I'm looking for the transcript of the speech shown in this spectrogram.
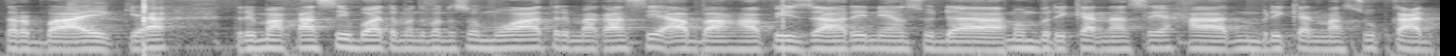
terbaik ya. Terima kasih buat teman-teman semua. Terima kasih Abang Hafiz Zahrin yang sudah memberikan nasihat, memberikan masukan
